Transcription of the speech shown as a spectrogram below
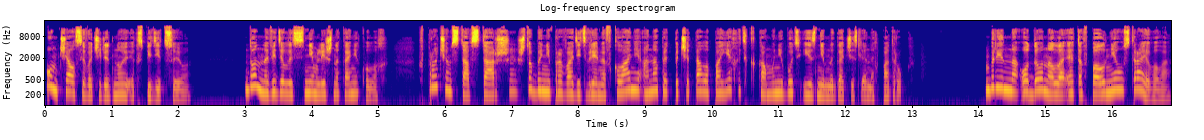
умчался в очередную экспедицию. Донна виделась с ним лишь на каникулах. Впрочем, став старше, чтобы не проводить время в клане, она предпочитала поехать к кому-нибудь из немногочисленных подруг. Бринна О'Доннелла это вполне устраивало.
